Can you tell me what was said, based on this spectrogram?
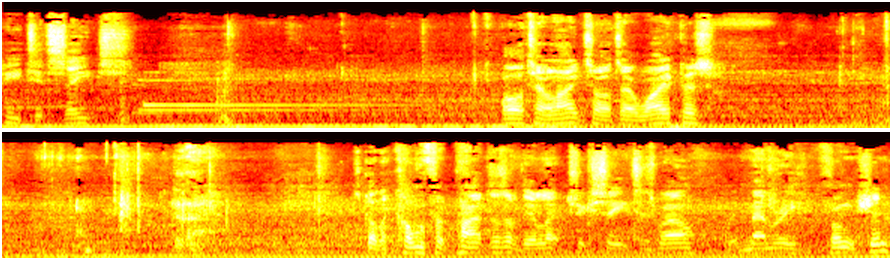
heated seats auto lights, auto wipers. It's got the comfort does have the electric seats as well, with memory function.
